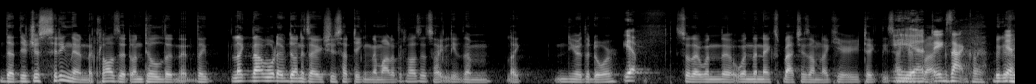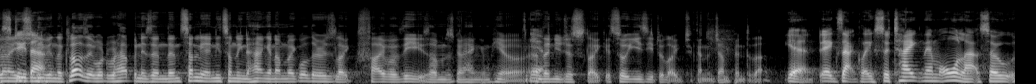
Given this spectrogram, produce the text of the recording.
That they're just sitting there in the closet until the, the like that. What I've done is I actually start taking them out of the closet, so I leave them like near the door, yep, so that when the when the next batch is, I'm like, here, you take these hangers yeah, back. exactly. Because yes, when I used to leave in the closet, what would happen is, and then suddenly I need something to hang, and I'm like, well, there's like five of these. I'm just gonna hang them here, Yeah. and then you just like it's so easy to like to kind of jump into that. Yeah, exactly. So take them all out. So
